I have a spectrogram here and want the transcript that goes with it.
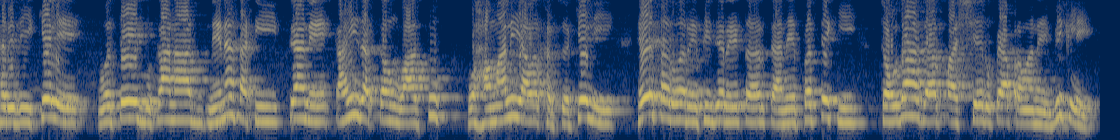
खरेदी केले व ते दुकानात नेण्यासाठी त्याने काही रक्कम वाहतूक व हमाली यावर खर्च केली. हे सर्व रेफ्रिजरेटर त्याने प्रत्येकी चौदा हजार पाचशे रुपयाप्रमाणे विकले.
